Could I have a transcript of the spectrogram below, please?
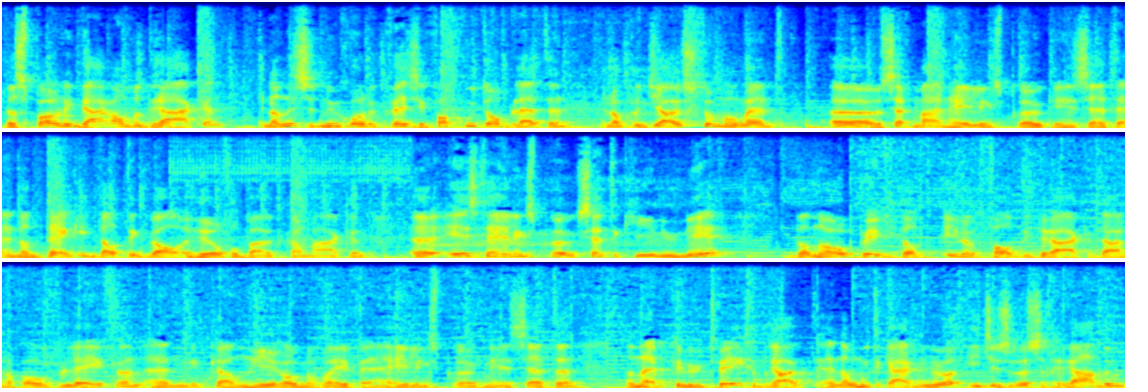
Dan spawn ik daar al mijn draken. En dan is het nu gewoon een kwestie van goed opletten. En op het juiste moment... eh, zeg maar een helingspreuk inzetten. En dan denk ik dat ik wel heel veel buiten kan maken. Eh eerste helingspreuk zet ik hier nu neer. Dan hoop ik dat in ieder geval die draken daar nog overleven. En ik kan hier ook nog even een helingspreuk neerzetten. Dan heb ik er nu twee gebruikt. En dan moet ik eigenlijk nu wel ietsjes rustiger aan doen.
